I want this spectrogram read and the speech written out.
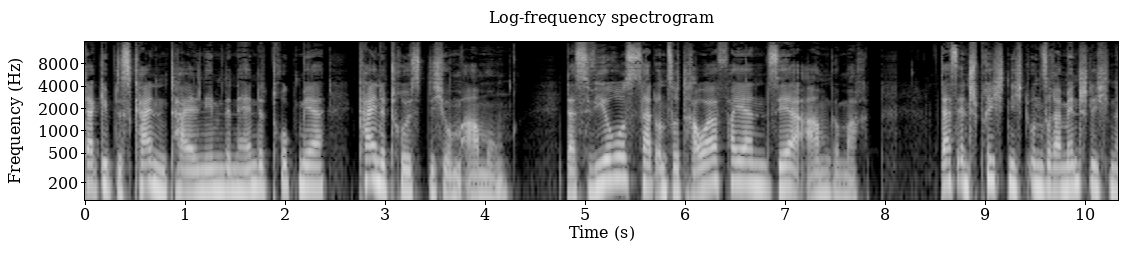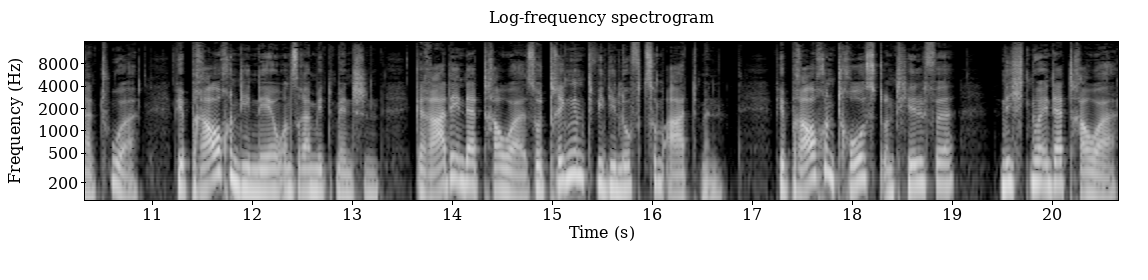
Da gibt es keinen teilnehmenden Händedruck mehr, keine tröstliche Umarmung. Das Virus hat unsere Trauerfeiern sehr arm gemacht. Das entspricht nicht unserer menschlichen Natur. Wir brauchen die Nähe unserer Mitmenschen, gerade in der Trauer, so dringend wie die Luft zum Atmen. Wir brauchen Trost und Hilfe, nicht nur in der Trauer,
